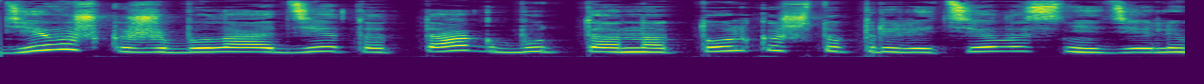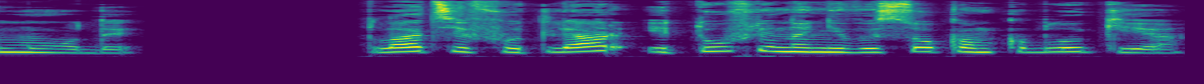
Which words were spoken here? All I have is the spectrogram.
Девушка же была одета так, будто она только что прилетела с недели моды. Платье-футляр и туфли на невысоком каблуке,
